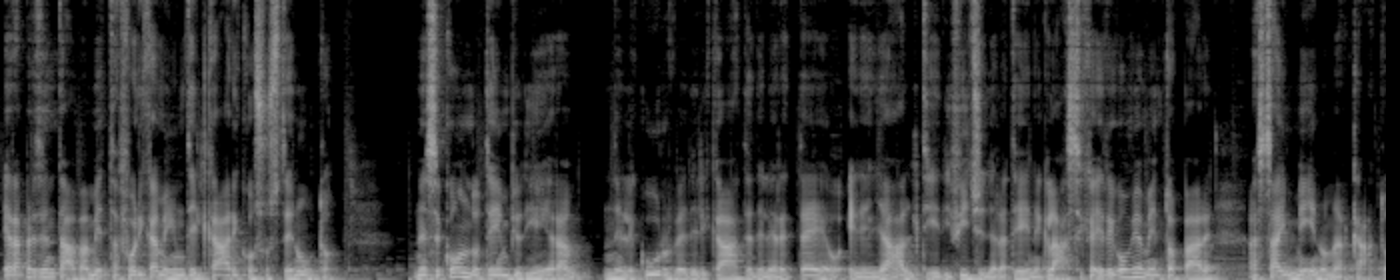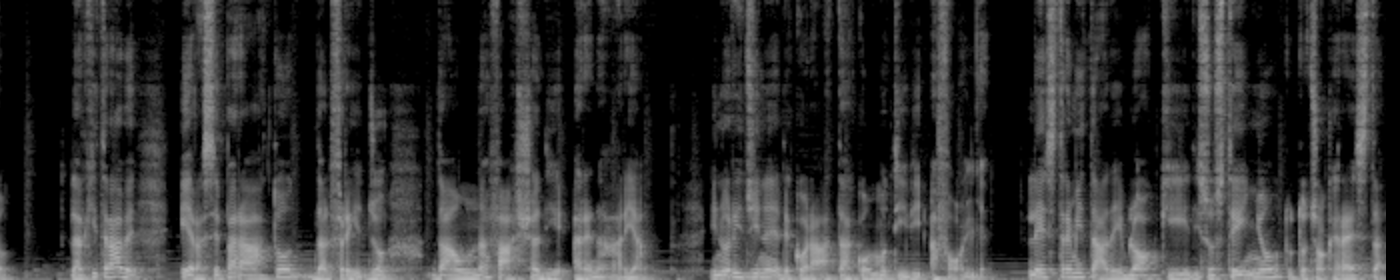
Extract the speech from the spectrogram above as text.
e rappresentava metaforicamente il carico sostenuto. Nel secondo tempio di Era, nelle curve delicate dell'Ereteo e degli alti edifici dell'Atene classica, il rigonfiamento appare assai meno marcato. L'architrave era separato dal fregio da una fascia di arenaria, in origine decorata con motivi a foglie. Le estremità dei blocchi di sostegno, tutto ciò che resta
